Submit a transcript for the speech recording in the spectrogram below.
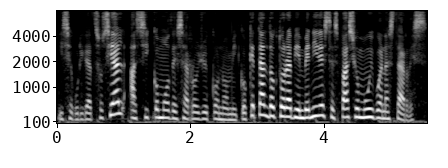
y seguridad social, así como desarrollo económico. ¿Qué tal, doctora? Bienvenida a este espacio. Muy buenas tardes.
